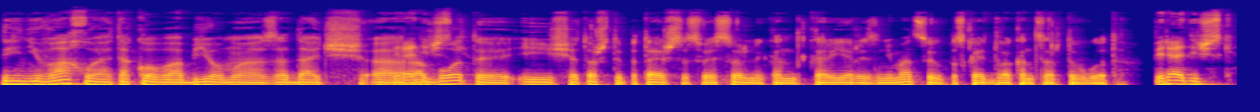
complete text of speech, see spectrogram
Ты не в ахуе от такого объема задач э, работы и еще то, что ты пытаешься своей сольной карьерой заниматься и выпускать два концерта в год. Периодически.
